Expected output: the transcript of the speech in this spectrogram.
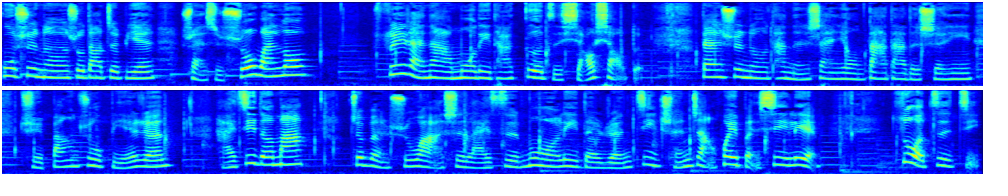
故事呢说到这边算是说完喽。虽然呐，茉莉她个子小小的，但是呢，她能善用大大的声音去帮助别人。还记得吗？这本书啊，是来自茉莉的人际成长绘本系列，《做自己，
